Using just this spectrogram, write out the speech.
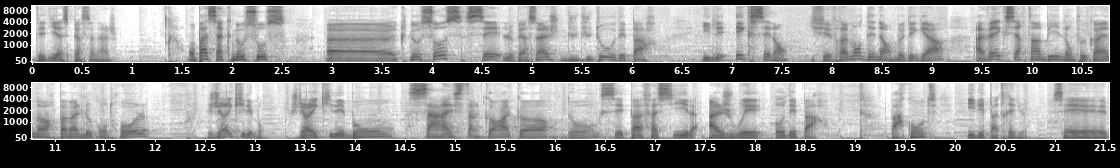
dédié à ce personnage. On passe à Knossos. Euh, Knossos, c'est le personnage du tuto au départ. Il est excellent, il fait vraiment d'énormes dégâts. Avec certains builds, on peut quand même avoir pas mal de contrôle. Je dirais qu'il est bon. Je dirais qu'il est bon, ça reste un corps à corps, donc c'est pas facile à jouer au départ. Par contre, il est pas très dur. C'est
